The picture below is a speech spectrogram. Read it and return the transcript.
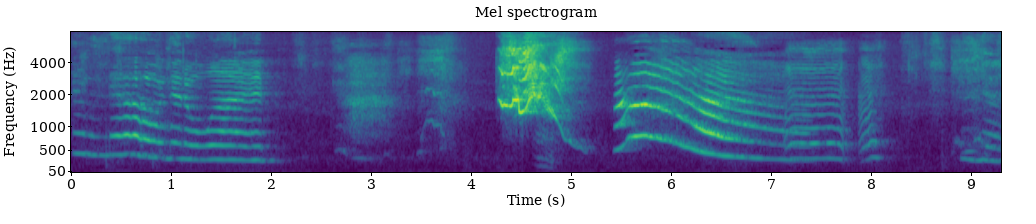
Hello, little one. Ah. Yeah.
